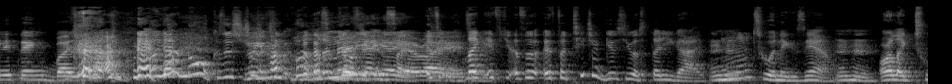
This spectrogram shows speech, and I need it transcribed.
anything, but yeah, yeah, no, because it's true. you you have- have to put that's limits. no, very yeah, yeah, insight. yeah, It's right. like if you if a, if a teacher gives you a study guide Mhm. to an exam Mhm. or like to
